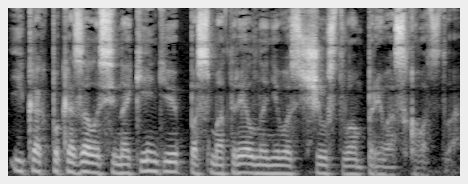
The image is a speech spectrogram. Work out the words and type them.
и, как показалось Иннокентию, посмотрел на него с чувством превосходства.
